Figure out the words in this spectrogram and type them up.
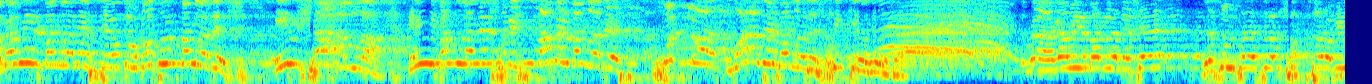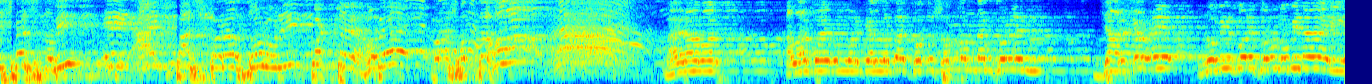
আগামীর বাংলাদেশ যেহেতু নতুন বাংলাদেশ ইনশা আল্লাহ এই বাংলাদেশ হবে ইসলামের বাংলাদেশ সুন্নাত ওয়াদের বাংলাদেশ ঠিক কিনা আগামীর বাংলাদেশে এই কত সম্মান দান করলেন। যার কারণে নবীর পরে নবী নাই।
